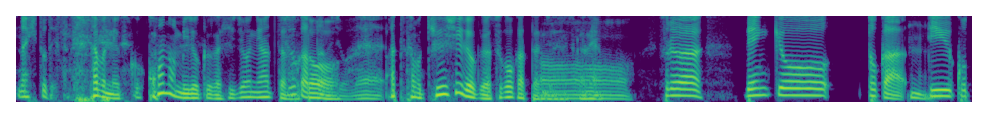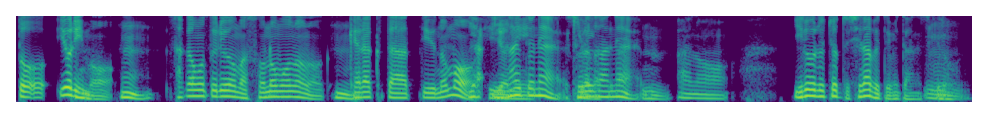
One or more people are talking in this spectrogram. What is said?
な人ですね。多分ねこ 個の魅力が非常にあったの強かったんでしとね。あと多分吸収力がすごかったんじゃないですかね。それは勉強とかっていうことよりも、うん、坂本龍馬そのもののキャラクターっていうのも非常に外とねそれがね、うん。あのいろいろちょっと調べてみたんですけど、うん。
